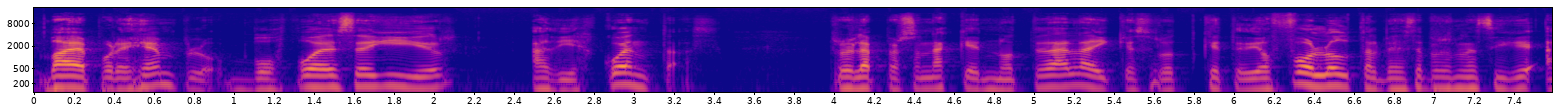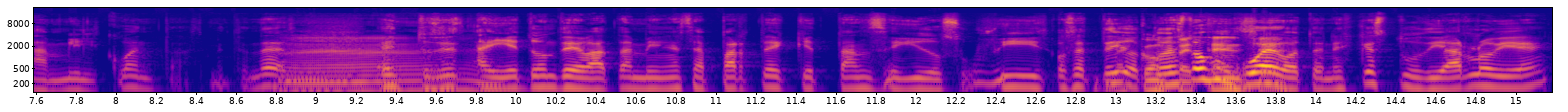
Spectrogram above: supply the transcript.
vaya, por ejemplo, vos puedes seguir a 10 cuentas, pero la persona que no te da like, que solo que te dio follow, tal vez esa persona sigue a mil cuentas, ¿me entendés? Ah. Entonces ahí es donde va también esa parte de qué tan seguido subís. O sea, te La digo, todo esto es un juego, tenés que estudiarlo bien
